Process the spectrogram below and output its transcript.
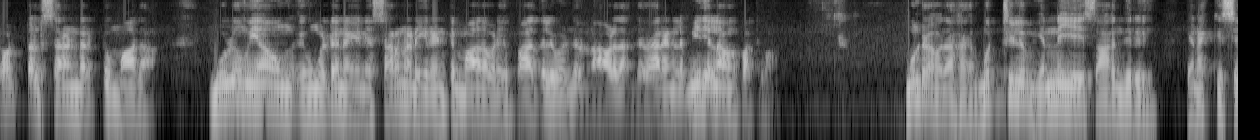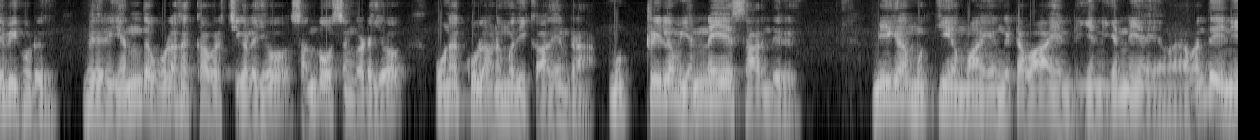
டோட்டல் சரண்டர் டு மாதா. முழுமையாக உங் உங்கள்கிட்ட நான் என்னை சரணடைகிறேன்ட்டு மாதாவுடைய பாதத்தில் விழுந்துடணும். அவ்வளோதான் இந்த வேற என்ன இல்லை. மீதியெல்லாம் அவங்க பார்த்துக்குவாங்க. மூன்றாவதாக முற்றிலும் என்னையே சார்ந்திரு. எனக்கு செவி கொடு. வேறு எந்த உலக கவர்ச்சிகளையோ சந்தோஷங்களையோ உனக்குள் அனுமதிக்காதேன்றான் முற்றிலும் என்னையே சார்ந்திரு. மிக முக்கியமாக என்கிட்ட வா. என் என் என்னைய வந்து நீ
